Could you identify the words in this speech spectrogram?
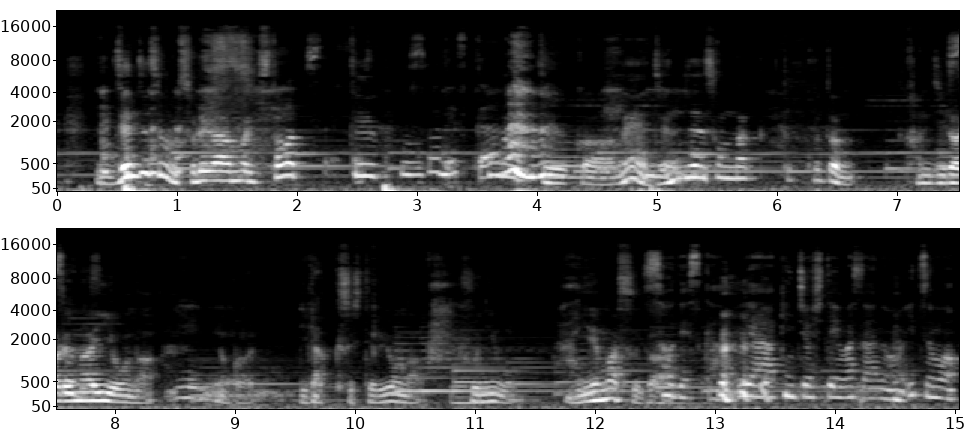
全然そそれがあんまり伝わってそうですかっていうか。ね全然そんなことは感じられないようななんかリラックスしてるようなふうにも見えますが、はい、そうですか。いや緊張しています。あのいつも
